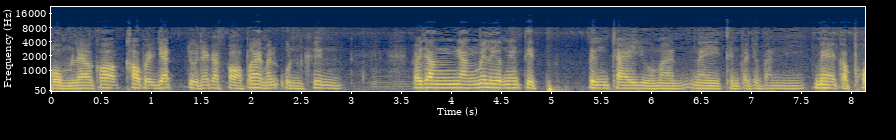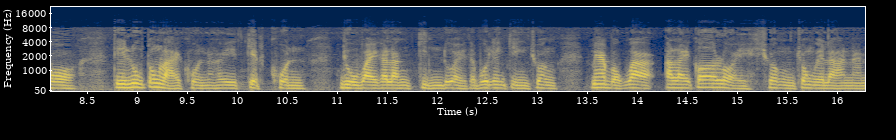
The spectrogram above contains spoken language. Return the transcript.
ห่มแล้วก็เข้าไปยัดอยู่ในกระสอบเพื่อให้มันอุ่นขึ้น ก็ยังยังไม่ลืมยังติดตึงใจอยู่มาในถึงปัจจุบันนี้ แม่กับพ่อที่ลูกต้องหลายคนนะครับเจ็ดคนอยู่วัยกำลังกินด้วย แต่พูดเรื่องจริงช่วง แม่บอกว่าอะไรก็อร่อยช่วงช่วงเวลานั้น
